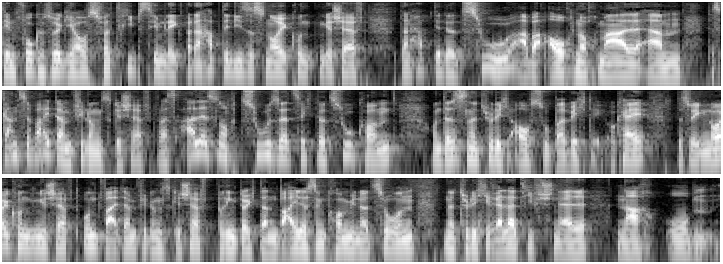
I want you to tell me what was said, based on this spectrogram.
den Fokus wirklich aufs Vertriebsteam legt, weil dann habt ihr dieses Neukundengeschäft, dann habt ihr dazu aber auch nochmal ähm, das ganze Weiterempfehlungsgeschäft, was alles noch zusätzlich dazu kommt und das ist natürlich auch super wichtig, okay? Deswegen Neukundengeschäft und Weiterempfehlungsgeschäft bringt euch dann beides in Kombination natürlich relativ schnell nach oben.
